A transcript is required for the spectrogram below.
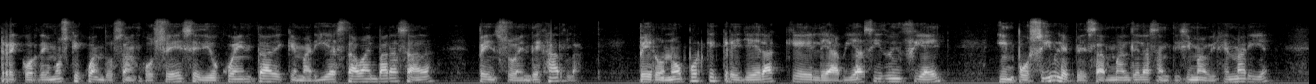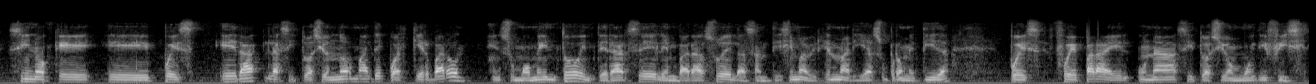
Recordemos que cuando San José se dio cuenta de que María estaba embarazada, pensó en dejarla, pero no porque creyera que le había sido infiel, imposible pensar mal de la Santísima Virgen María, sino que pues era la situación normal de cualquier varón. En su momento enterarse del embarazo de la Santísima Virgen María, su prometida, pues fue para él una situación muy difícil.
